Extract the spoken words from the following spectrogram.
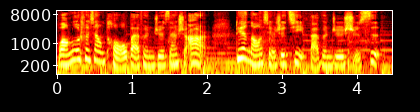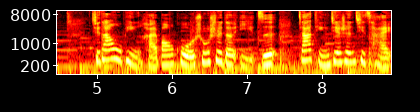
网络摄像头百分之三十二，电脑显示器百分之十四，其他物品还包括舒适的椅子、家庭健身器材、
